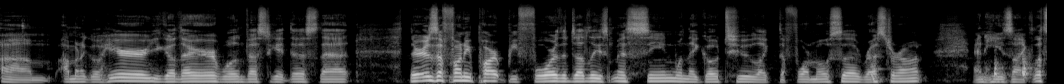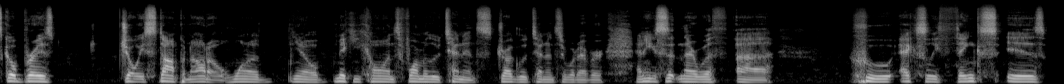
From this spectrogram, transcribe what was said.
Um, I'm gonna go here. You go there. We'll investigate this, that. There is a funny part before the Dudley Smith scene when they go to like the Formosa restaurant, and he's like, "Let's go brace Joey Stompanato, one of you know Mickey Cohen's former lieutenants, drug lieutenants or whatever, and he's sitting there with uh, who actually thinks is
